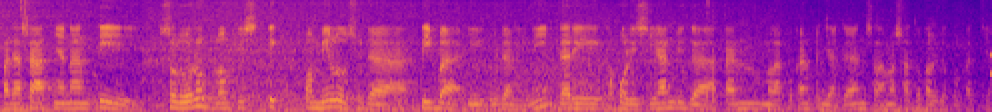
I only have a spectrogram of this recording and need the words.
Pada saatnya nanti seluruh logistik pemilu sudah tiba di gudang ini, dari kepolisian juga akan melakukan penjagaan selama 1 kali 24 jam.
